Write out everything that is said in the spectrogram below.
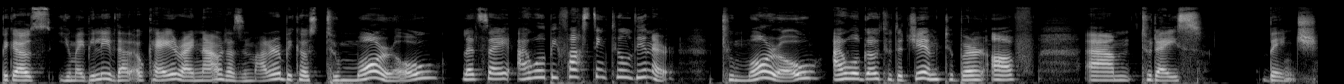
Because you may believe that, okay, right now it doesn't matter because tomorrow, let's say, I will be fasting till dinner tomorrow I will go to the gym to burn off um, today's binge.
